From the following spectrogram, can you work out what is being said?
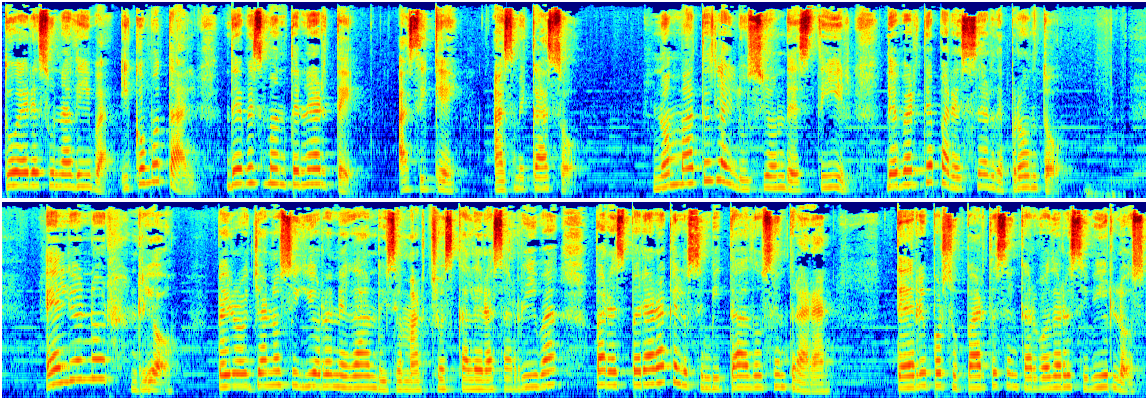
tú eres una diva y como tal debes mantenerte. Así que, hazme caso. No mates la ilusión de Steer de verte aparecer de pronto. Eleanor rió, pero ya no siguió renegando y se marchó escaleras arriba para esperar a que los invitados entraran. Terry por su parte se encargó de recibirlos,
